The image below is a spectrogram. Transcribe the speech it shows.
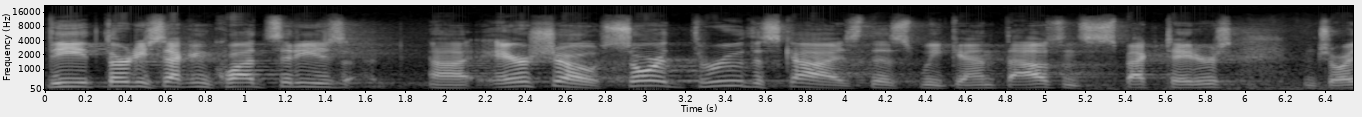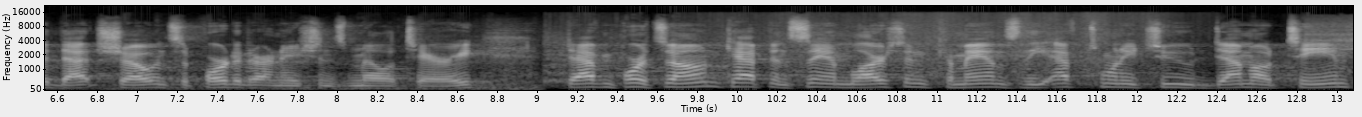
The 32nd Quad Cities uh, air show soared through the skies this weekend. Thousands of spectators enjoyed that show and supported our nation's military. Davenport's own Captain Sam Larson commands the F-22 demo team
